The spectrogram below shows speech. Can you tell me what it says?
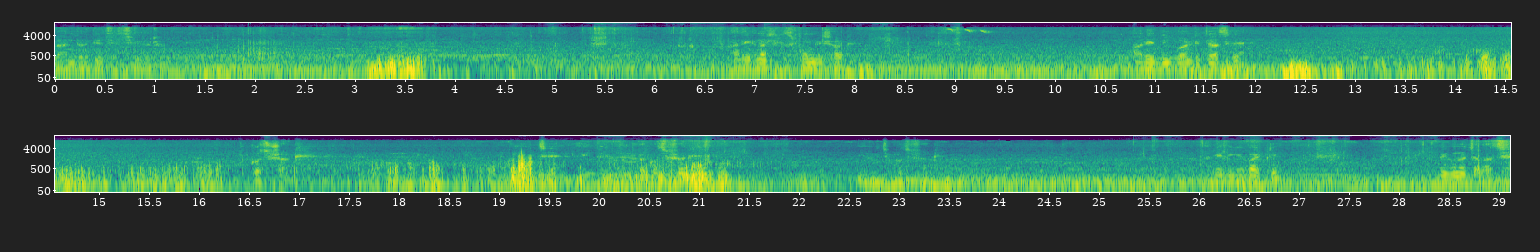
লাইন ধরে দিয়েছি ছিমের। কিছু কমলি শাক আর এই দুই বালতিতে আছে কচু শাক। হচ্ছে কচু হচ্ছে কচু এদিকে কয়েকটি বেগুনের আছে।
